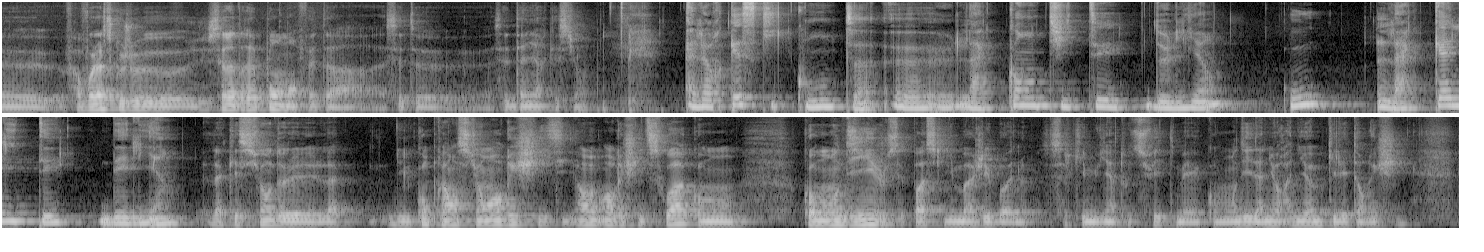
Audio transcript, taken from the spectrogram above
Euh, enfin, voilà ce que j'essaierai de répondre en fait à cette, cette dernière question. Alors, qu'est-ce qui compte La quantité de liens ou la qualité des liens? La question d'une compréhension enrichie, enrichie de soi, comme on, comme on dit, je ne sais pas si l'image est bonne, c'est celle qui me vient tout de suite, mais comme on dit d'un uranium qu'il est enrichi.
